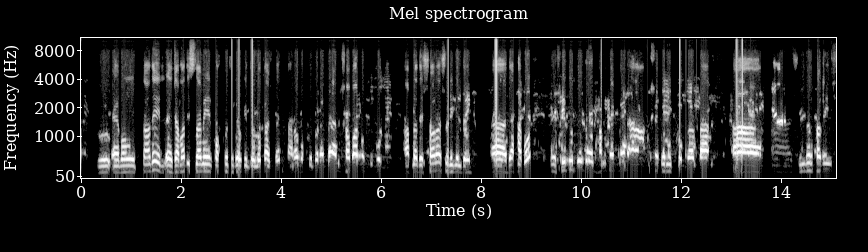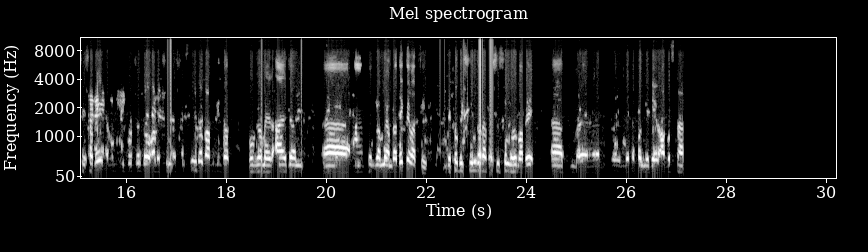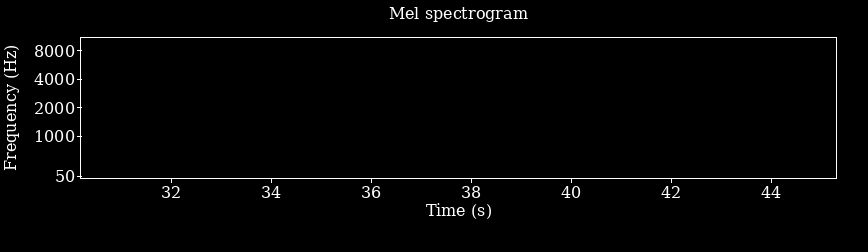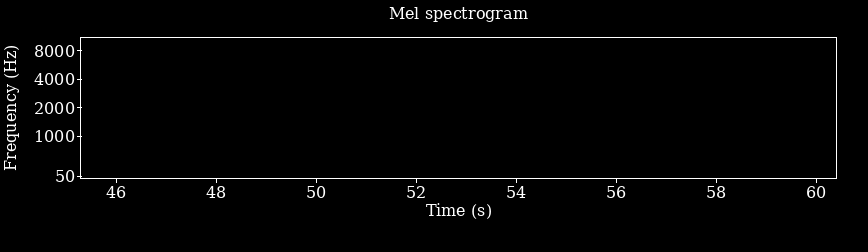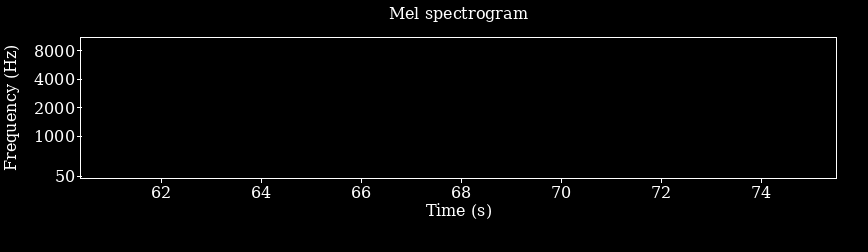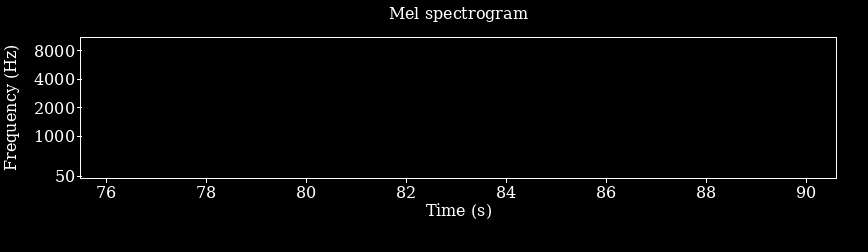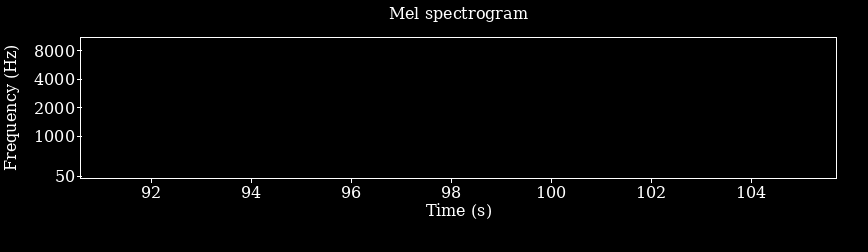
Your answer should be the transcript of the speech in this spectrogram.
এবং তাদের আহ, জামাত ইসলামের পক্ষ থেকেও কিন্তু লোক আসবেন তারাও বক্তব্য রাখবেন। আমি সবার বক্তব্য আপনাদের সরাসরি কিন্তু আহ, দেখাবো। সে পর্যন্ত ভালো থাকবেন। আহ, আশা করি প্রোগ্রামটা সুন্দর সুন্দরভাবেই শেষ হবে এবং এই পর্যন্ত অনেক সুন্দর সুন্দর ভাবে কিন্তু প্রোগ্রামের আয়োজন প্রোগ্রামে আমরা দেখতে পাচ্ছি যে খুবই সুন্দর এবং সুসুন্দরভাবে নেতা কর্মীদের অবস্থান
